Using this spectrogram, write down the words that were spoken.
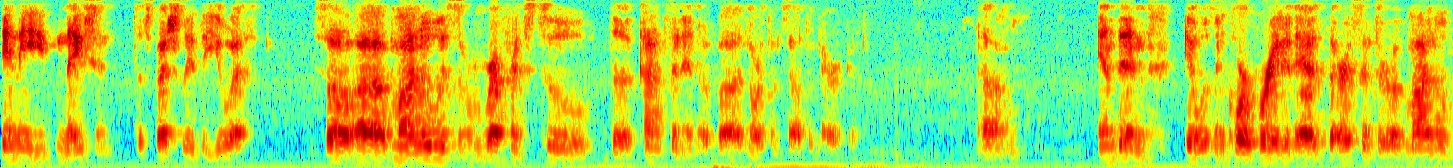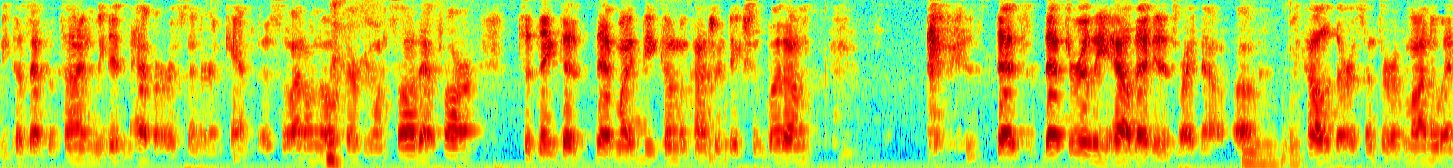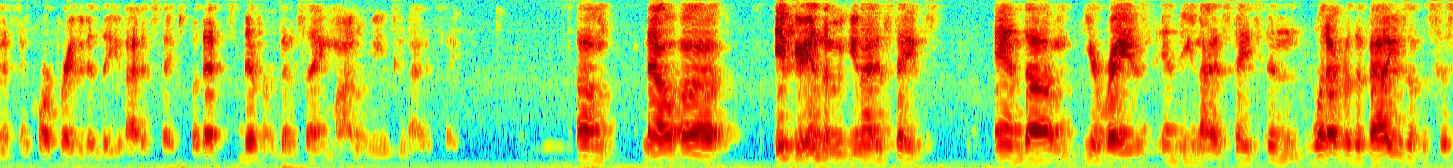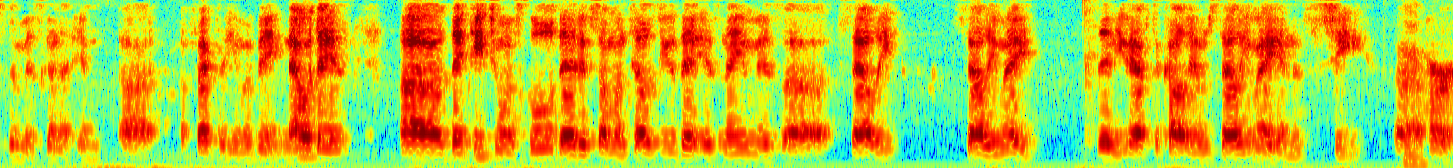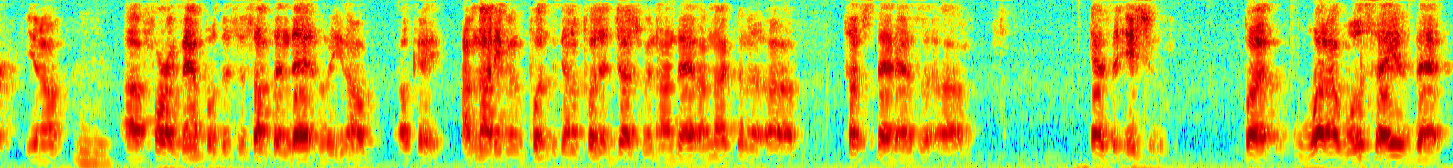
any nation, especially the U.S. So uh, Manu is a reference to the continent of uh, North and South America. Um, and then it was incorporated as the Earth Center of Manu because at the time we didn't have an Earth Center in Canada. So I don't know if everyone saw that far to think that that might become a contradiction, but um, that's that's really how that is right now. Um, Mhm, We call it the Earth Center of Manu, and it's incorporated in the United States, but that's different than saying Manu means United States. Um, now, uh, if you're in the United States and um, you're raised in the United States, then whatever the values of the system is going to uh, affect a human being. Nowadays, uh, they teach you in school that if someone tells you that his name is uh, Sally, Sally Mae, then you have to call him Sally Mae, and it's she, uh, Yeah. her. You know. Mm-hmm. Uh, for example, this is something that you know. Okay, I'm not even put gonna put a judgment on that. I'm not gonna uh, touch that as a um, as an issue. But what I will say is that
